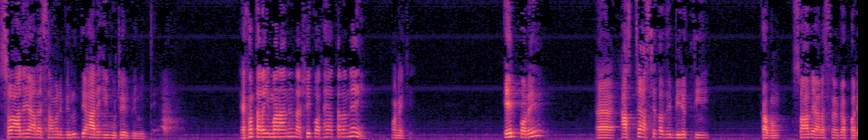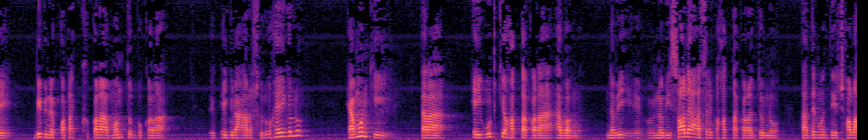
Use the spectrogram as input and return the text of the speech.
সালে আলাইসলামের বিরুদ্ধে আর এই উটের বিরুদ্ধে। এখন তারা ইমান আনে না, সেই কথায় তারা নেই অনেকে। এরপরে আস্তে আস্তে তাদের বিরক্তি এবং সালে আলাইসলামের ব্যাপারে বিভিন্ন কটাক্ষ করা, মন্তব্য করা, এগুলা আরও শুরু হয়ে গেল। এমনকি তারা এই উটকে হত্যা করা এবং নবী নবী সালে আলাইসালামকে হত্যা করার জন্য তাদের মধ্যে সলা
